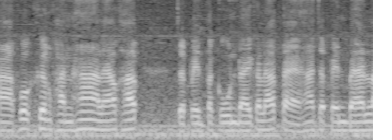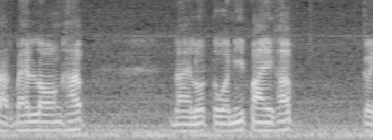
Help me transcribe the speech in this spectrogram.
าร์พวกเครื่องพันห้าแล้วครับ จะเป็นตระกูลใดก็แล้วแต่ฮะจะเป็นแบรนด์หลักแบรนด์รองครับ ได้รถตัวนี้ไปครับ เกร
